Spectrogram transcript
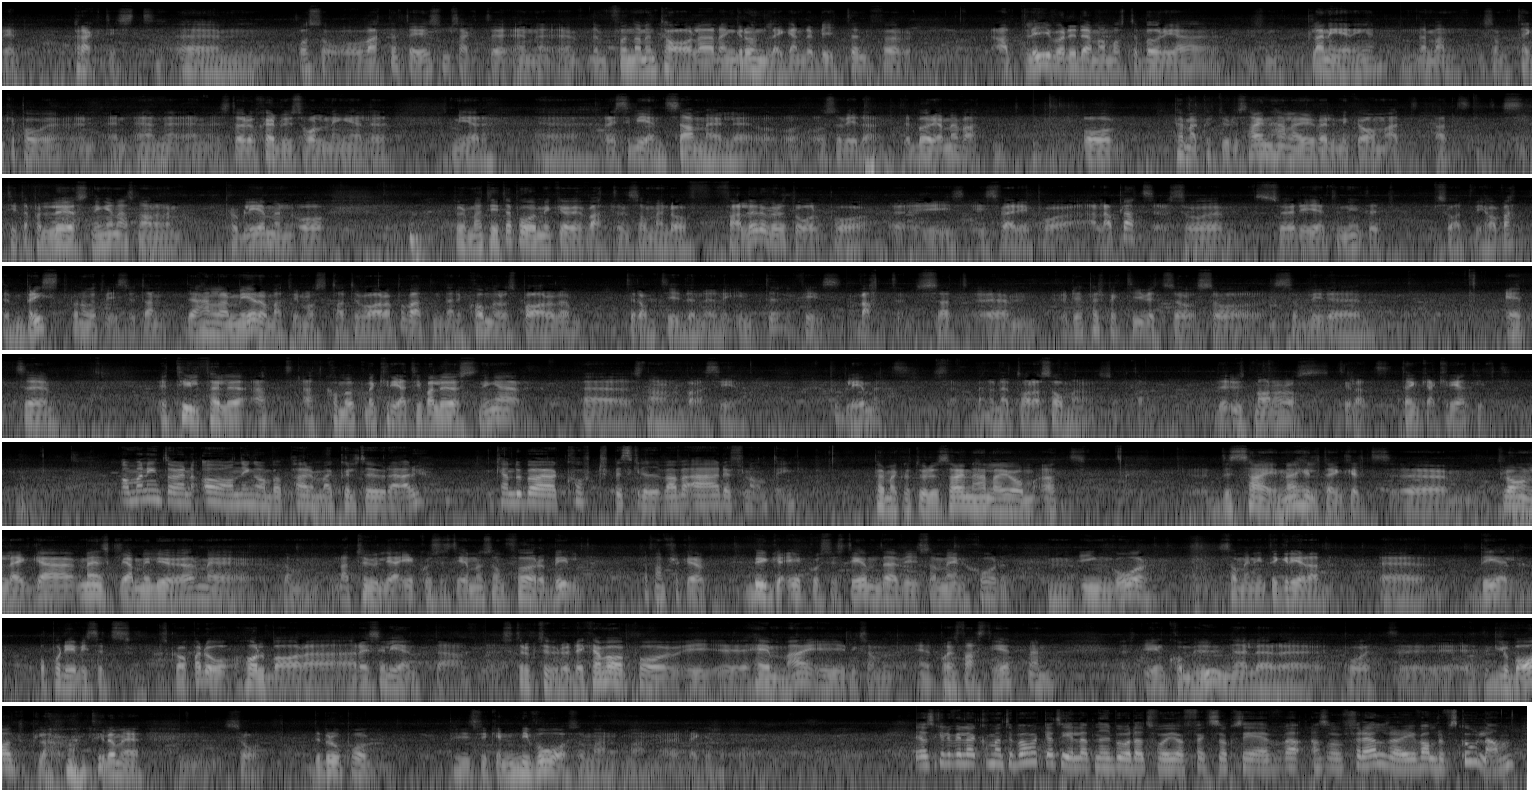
rent praktiskt. Ehm, och, så. och vattnet är som sagt en, den fundamentala, den grundläggande biten för allt liv och det är där man måste börja liksom, planeringen när man liksom, tänker på en, en, en, större självhushållning eller mer eh, resilient samhälle och, och, och, så vidare. Det börjar med vattnet. Och permakulturdesign handlar ju väldigt mycket om att, att titta på lösningarna snarare än problemen. Och börjar man titta på hur mycket vatten som ändå faller över ett år på, eh, i, i Sverige på alla platser så, så är det egentligen inte så att vi har vattenbrist på något vis utan det handlar mer om att vi måste ta tillvara på vatten när det kommer och spara dem till de tider när det inte finns vatten. Så att um, ur det perspektivet så, så, så blir det ett, uh, ett tillfälle att, att komma upp med kreativa lösningar uh, snarare än att bara se problemet så, med den här torra sommaren. Så, det utmanar oss till att tänka kreativt. Om man inte har en aning om vad permakultur är, kan du bara kort beskriva vad är det för någonting? Permakulturdesign handlar ju om att designa helt enkelt, eh, planlägga mänskliga miljöer med de naturliga ekosystemen som förebild. Så att man försöker bygga ekosystem där vi som människor mm, ingår som en integrerad eh, del och på det viset skapa då hållbara, resilienta strukturer. Det kan vara på, i, eh, hemma i, liksom, på en fastighet men i en kommun eller eh, på ett, eh, ett globalt plan till och med. Så det beror på precis vilken nivå som man, man lägger sig på. Jag skulle vilja komma tillbaka till att ni båda två ju faktiskt också är alltså föräldrar i Waldorfskolan.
